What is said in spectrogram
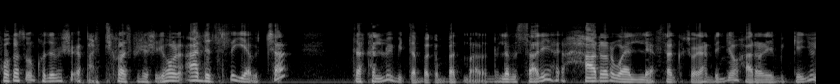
focus on conservation particular species የሆነ አንድ ዝርያ ብቻ ተከልሎ የሚጠበቅበት ማለት ነው። ለምሳሌ ሀረር wildlife sanctuary አንደኛው ሀረር የሚገኘው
